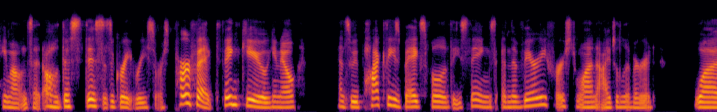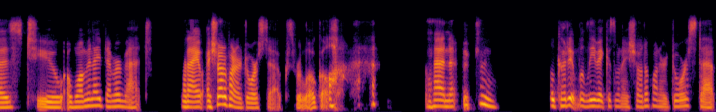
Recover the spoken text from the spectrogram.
came out and said, "Oh, this this is a great resource. Perfect, thank you." You know, and so we packed these bags full of these things, and the very first one I delivered was to a woman I'd never met, and I, I showed up on her doorstep because we're local, and I couldn't believe it because when I showed up on her doorstep,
